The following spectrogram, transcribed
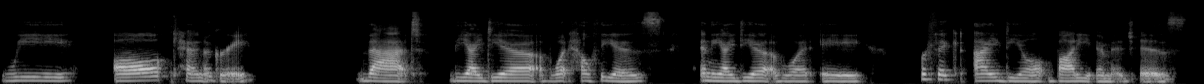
we all can agree that the idea of what healthy is and the idea of what a perfect ideal body image is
